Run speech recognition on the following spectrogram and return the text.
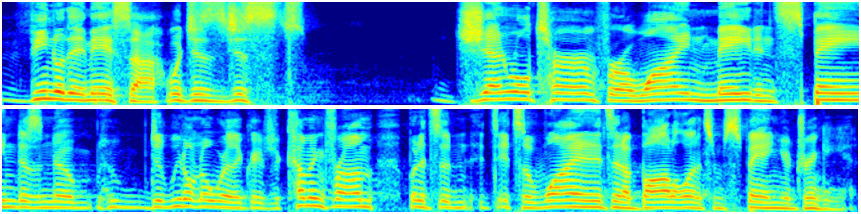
vino de mesa, which is just general term for a wine made in Spain. Doesn't know who we don't know where the grapes are coming from, but it's a it's, a wine and it's in a bottle and it's from Spain. You're drinking it.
